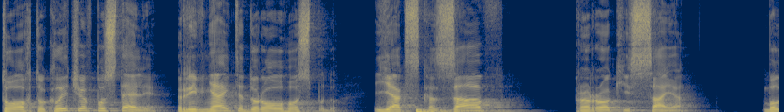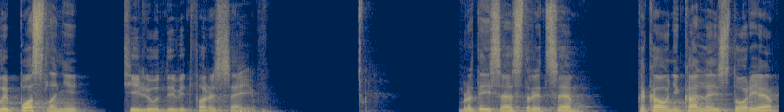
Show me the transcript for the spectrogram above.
Того, хто кличе в постелі, рівняйте дорогу Господу. Як сказав пророк Ісая, були послані ті люди від фарисеїв. Брати і сестри, це така унікальна історія.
